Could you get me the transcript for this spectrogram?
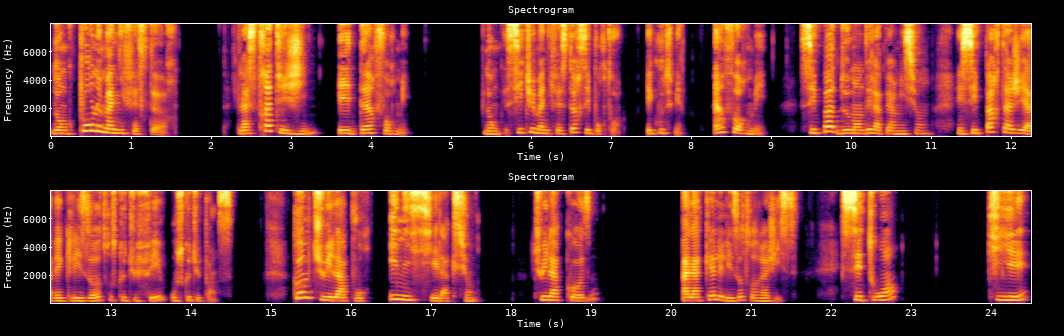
Donc pour le manifesteur, la stratégie est d'informer. Donc si tu es manifesteur, c'est pour toi. Écoute bien. Informer, c'est pas demander la permission, et c'est partager avec les autres ce que tu fais ou ce que tu penses. Comme tu es là pour initier l'action, tu es la cause à laquelle les autres réagissent. C'est toi qui es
